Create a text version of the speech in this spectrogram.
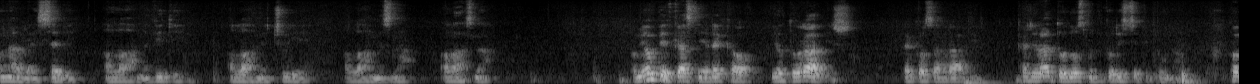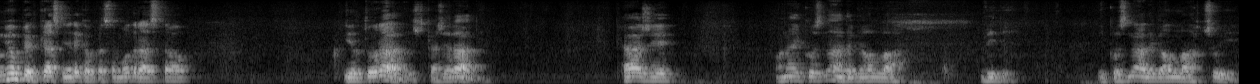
ponavljaj sebi, Allah me vidi, Allah me čuje, Allah me zna, Allah zna. Pa mi opet kasnije rekao, jel to radiš? Rekao sam, radim. Kaže, radi to od osmrti koristit ti puno. Pa mi opet kasnije rekao, kad sam odrastao, jel to radiš? Kaže, radim. Kaže, onaj ko zna da ga Allah vidi, i ko zna da ga Allah čuje,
